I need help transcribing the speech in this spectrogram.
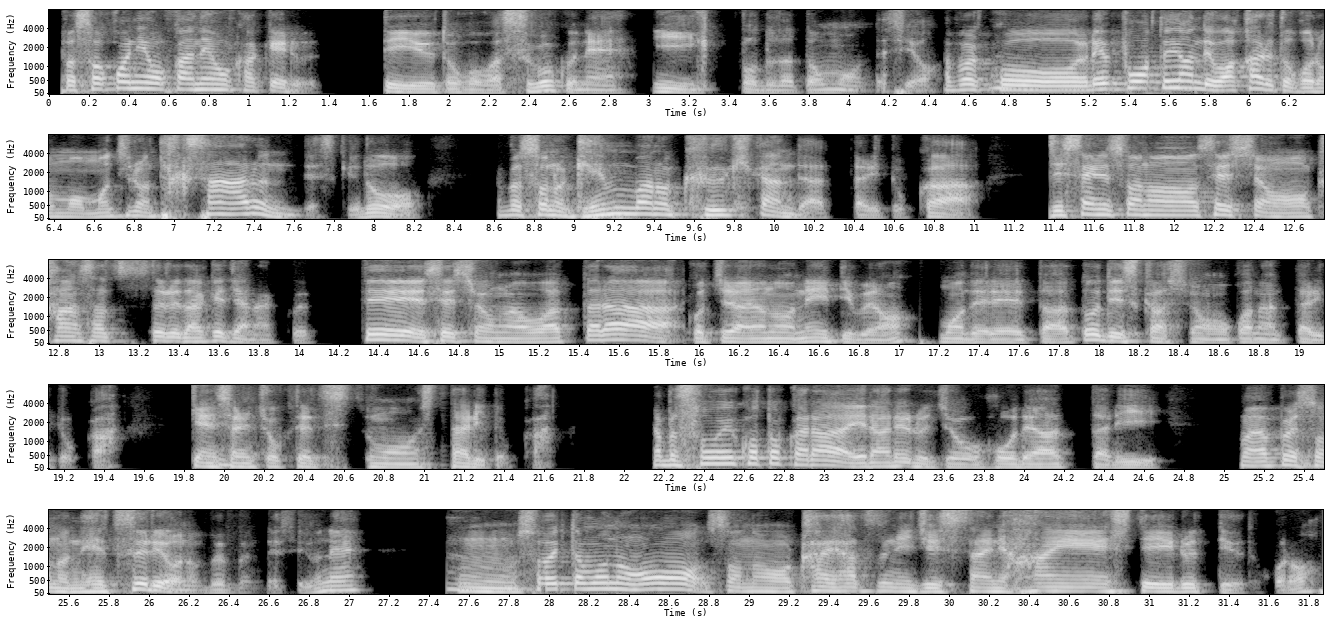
ぱそこにお金をかけるっていうところがすごくね、いいことだと思うんですよ。やっぱりこう、レポート読んで分かるところももちろんたくさんあるんですけど、やっぱその現場の空気感であったりとか、実際にそのセッションを観察するだけじゃなくって、セッションが終わったら、こちらのネイティブのモデレーターとディスカッションを行ったりとか、検査に直接質問をしたりとか、やっぱそういうことから得られる情報であったり、まあ、やっぱりその熱量の部分ですよね。うん、そういったものをその開発に実際に反映しているっていうところ、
